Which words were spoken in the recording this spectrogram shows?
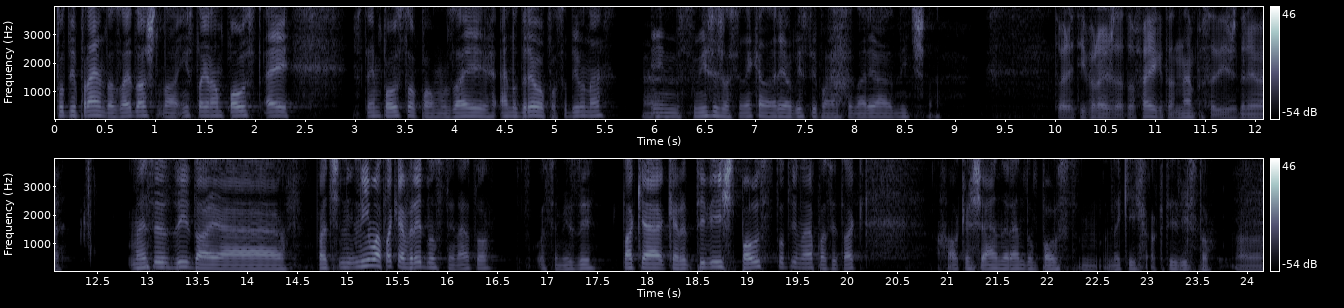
to ti pravim, da zdaj daš na Instagram post, hej, s tem postom pa bom zdaj eno drevo posadil, ne? Ja. In si misliš, da si nekaj naredil, v bistvu pa si naredil nič. Ne? Torej ti praviš, da je to fake, da ne posadiš dreve. Meni se zdi, da je, pač ni- nima take vrednosti, ne, to se mi zdi. Take, ker ti vidiš post, to ti ne, pa si tak, aha, ok, še en random post nekih aktivistov. Uh,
